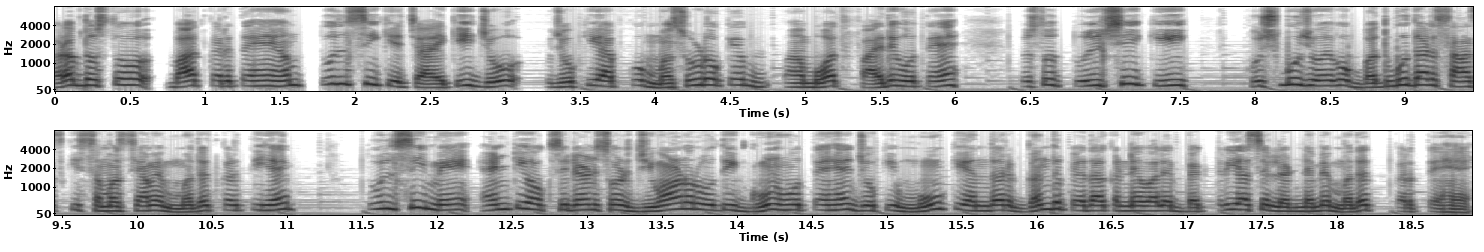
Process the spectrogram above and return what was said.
और अब दोस्तों, बात करते हैं हम तुलसी के चाय की, जो जो कि आपको मसूड़ों के बहुत फ़ायदे होते हैं। दोस्तों, तुलसी की खुशबू जो है वो बदबूदार सांस की समस्या में मदद करती है। तुलसी में एंटीऑक्सीडेंट्स और जीवाणुरोधी गुण होते हैं, जो कि मुँह के अंदर गंध पैदा करने वाले बैक्टीरिया से लड़ने में मदद करते हैं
